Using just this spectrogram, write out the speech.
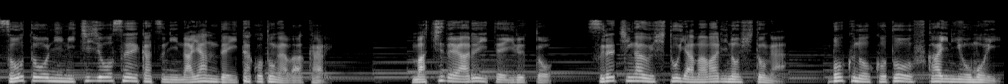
相当に日常生活に悩んでいたことがわかる。街で歩いているとすれ違う人や周りの人が僕のことを不快に思い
